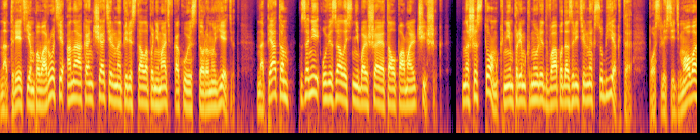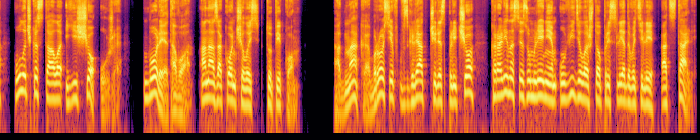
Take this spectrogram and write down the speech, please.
На третьем повороте она окончательно перестала понимать, в какую сторону едет. На пятом за ней увязалась небольшая толпа мальчишек. На шестом к ним примкнули два подозрительных субъекта. После седьмого улочка стала еще уже. Более того, она закончилась тупиком. Однако, бросив взгляд через плечо, Каролина с изумлением увидела, что преследователи отстали.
